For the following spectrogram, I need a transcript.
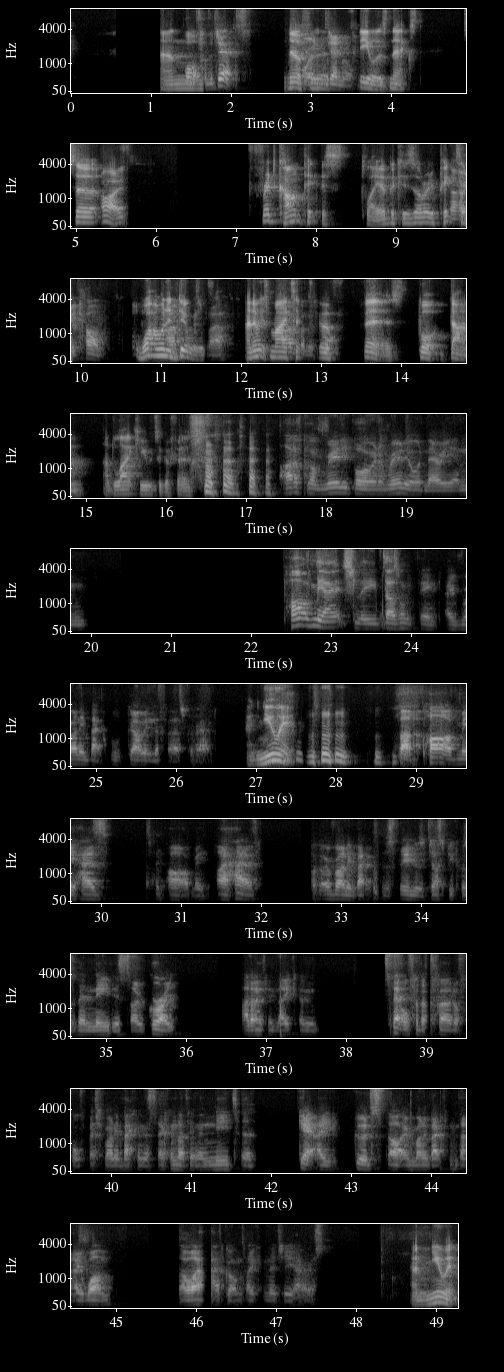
And What for the Jets? no, or for in the general? Steelers next. So All right. Fred can't pick this player because he's already picked No, he it. can't. What I want to I've do is, I know it's my I've turn to go player. first, but Dan, I'd like you to go first. I've gone really boring and really ordinary, and part of me actually doesn't think a running back will go in the first round. I knew it. But part of me has, Part of me, I have put a running back to the Steelers just because their need is so great. I don't think they can settle for the third or fourth best running back in the second. I think they need to get a good starting running back from day one. So I have them taking Najee Harris. I knew it.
